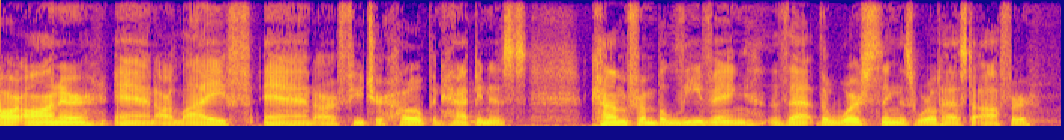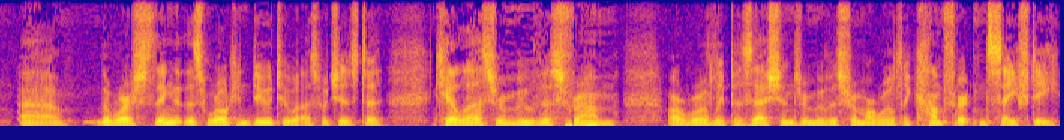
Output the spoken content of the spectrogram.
our honor and our life and our future hope and happiness come from believing that the worst thing this world has to offer, uh, the worst thing that this world can do to us, which is to kill us, remove us mm-hmm. from our worldly possessions, remove us from our worldly comfort and safety.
